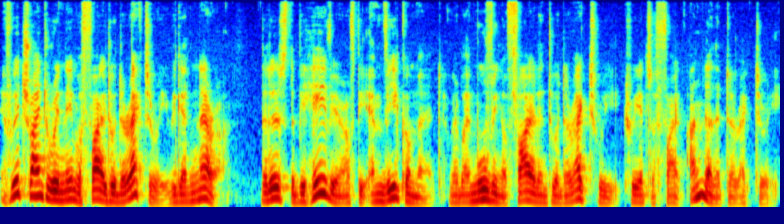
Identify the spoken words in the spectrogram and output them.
If we're trying to rename a file to a directory, we get an error. That is, the behavior of the mv command, whereby moving a file into a directory creates a file under that directory,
